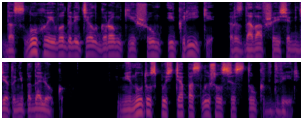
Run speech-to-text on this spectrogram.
до слуха его долетел громкий шум и крики, раздававшиеся где-то неподалеку. Минуту спустя послышался стук в дверь.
